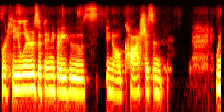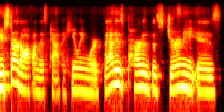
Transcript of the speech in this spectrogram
for healers if anybody who's you know cautious and when you start off on this path of healing work that is part of this journey is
